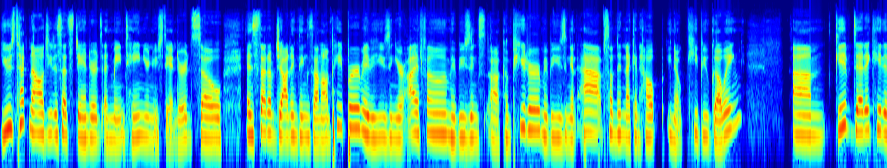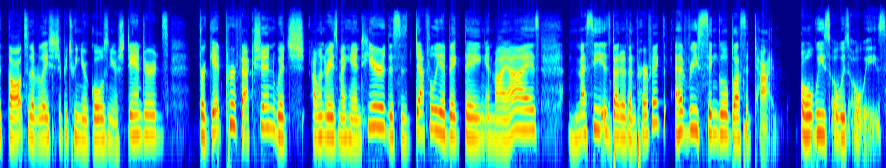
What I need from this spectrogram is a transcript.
Use technology to set standards and maintain your new standards. So instead of jotting things down on paper, maybe using your iPhone, maybe using a computer, maybe using an app, something that can help, you know, keep you going. Um, give dedicated thought to the relationship between your goals and your standards forget perfection, which I'm going to raise my hand here. This is definitely a big thing in my eyes. Messy is better than perfect every single blessed time. Always, always, always.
